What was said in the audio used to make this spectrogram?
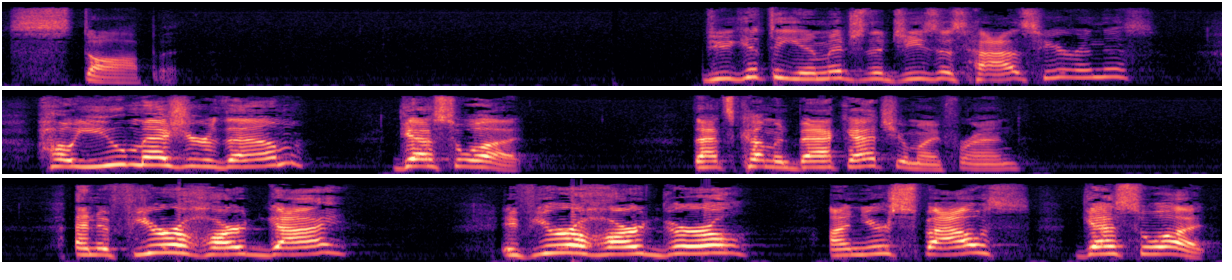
Stop it. Do you get the image that Jesus has here in this? How you measure them, guess what? That's coming back at you, my friend. And if you're a hard guy, if you're a hard girl on your spouse, guess what?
